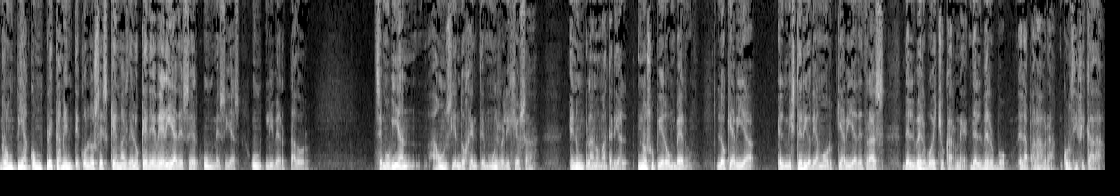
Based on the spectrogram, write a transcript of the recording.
rompía completamente con los esquemas de lo que debería de ser un Mesías, un libertador. Se movían, aún siendo gente muy religiosa, en un plano material. No supieron ver lo que había, el misterio de amor que había detrás del verbo hecho carne, del verbo de la palabra crucificada.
